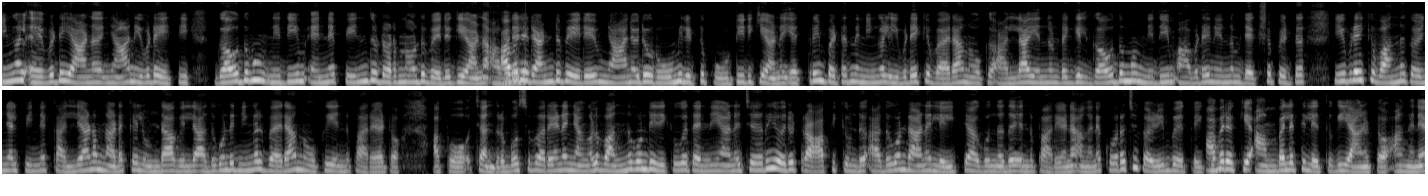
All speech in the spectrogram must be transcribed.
നിങ്ങൾ എവിടെയാണ്? ഞാൻ ഇവിടെ എത്തി. ഗൗതമും നിധിയും എന്നെ പിന്തുടർന്നുകൊണ്ട് വരികയാണ്. അവരെ രണ്ടുപേരെയും ഞാനൊരു റൂമിലിട്ട് പൂട്ടിയിരിക്കുകയാണ്. എത്രയും പെട്ടെന്ന് നിങ്ങൾ ഇവിടേക്ക് വരാൻ നോക്ക്. അല്ല എന്നുണ്ടെങ്കിൽ ഗൗതമും നിധിയും അവിടെ നിന്നും രക്ഷപ്പെട്ട് ഇവിടേക്ക് വന്നു കഴിഞ്ഞാൽ പിന്നെ കല്യാണം നടക്കലുണ്ടാവില്ല. അതുകൊണ്ട് നിങ്ങൾ വരാൻ നോക്ക് എന്ന് പറയാട്ടോ. അപ്പോൾ ചന്ദ്രബോസ് പറയണേ ഞങ്ങൾ വന്നുകൊണ്ടിരിക്കുക തന്നെയാണ്. ചെറിയൊരു ട്രാഫിക് ഉണ്ട്. അതുകൊണ്ടാണ് ലേറ്റ് ആകുന്നത് എന്ന് പറയണേ. അങ്ങനെ കുറച്ച് കഴിയുമ്പോഴത്തേക്ക് അവരൊക്കെ അമ്പലത്തിൽ എത്തുകയാണ് കേട്ടോ അങ്ങനെ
